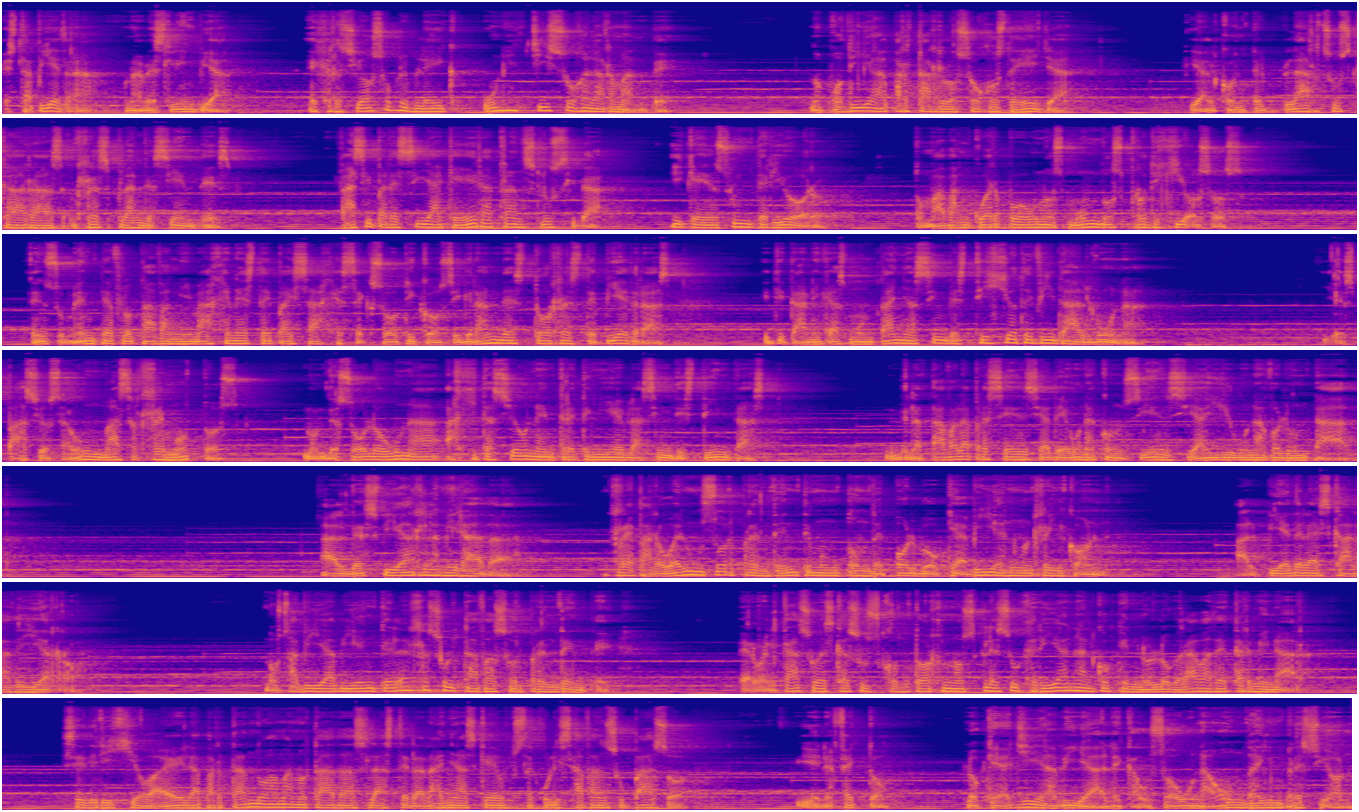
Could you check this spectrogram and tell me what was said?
Esta piedra, una vez limpia, ejerció sobre Blake un hechizo alarmante. No podía apartar los ojos de ella, y al contemplar sus caras resplandecientes, casi parecía que era translúcida y que en su interior tomaban cuerpo unos mundos prodigiosos en su mente flotaban imágenes de paisajes exóticos y grandes torres de piedras y titánicas montañas sin vestigio de vida alguna. Y espacios aún más remotos, donde solo una agitación entre tinieblas indistintas delataba la presencia de una conciencia y una voluntad. Al desviar la mirada, reparó en un sorprendente montón de polvo que había en un rincón al pie de la escala de hierro. No sabía bien qué le resultaba sorprendente, pero el caso es que sus contornos le sugerían algo que no lograba determinar. Se dirigió a él apartando a manotadas las telarañas que obstaculizaban su paso, y en efecto, lo que allí había le causó una honda impresión.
